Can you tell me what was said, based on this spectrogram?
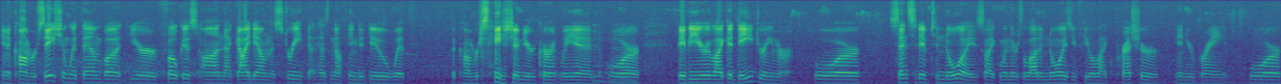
in a conversation with them, but you're focused on that guy down the street that has nothing to do with the conversation you're currently in. Mhm. Or maybe you're like a daydreamer or sensitive to noise. Like when there's a lot of noise, you feel like pressure in your brain. Or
